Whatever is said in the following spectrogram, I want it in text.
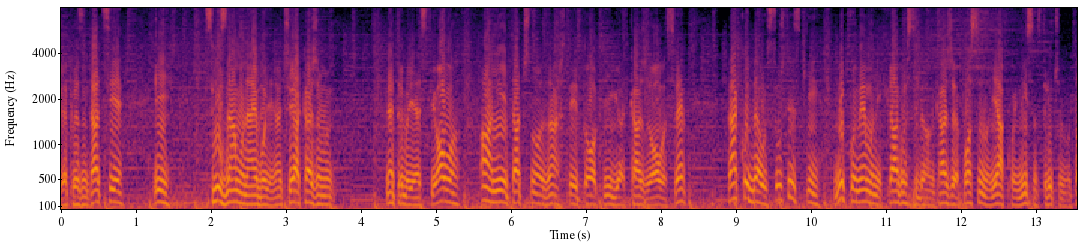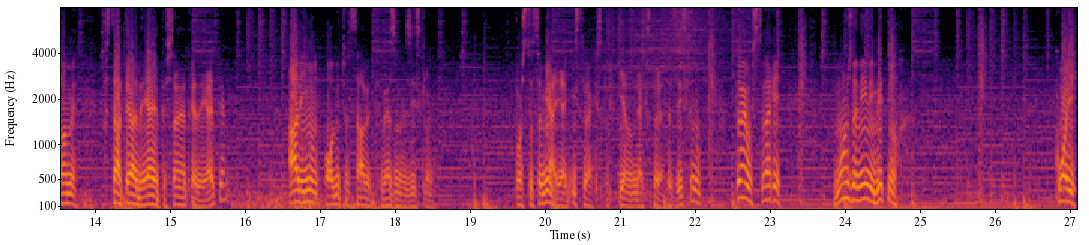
reprezentacije i svi znamo najbolje. Znači ja kažem ne treba jesti ovo, a nije tačno, znaš ti to, knjiga kaže ovo sve. Tako da u suštinski niko nema ni hrabrosti da vam kaže, posebno ja koji nisam stručan u tome, šta treba da jedete, šta ne treba da jedete, ali imam odličan savjet vezano za iskreno. pošto sam ja isto ekspert, jedan od eksperta za ishranu, to je u stvari, možda nije ni bitno koji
